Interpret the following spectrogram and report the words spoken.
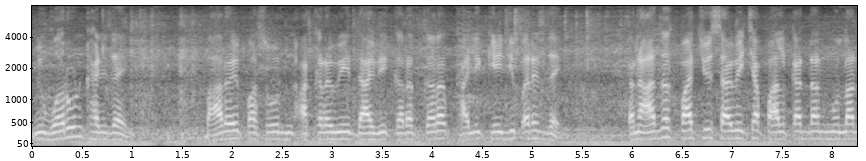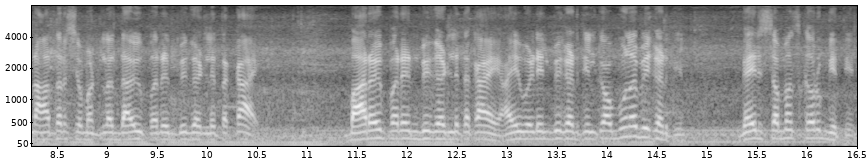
मी वरून खाली जाईल बारावीपासून अकरावी दहावी करत करत खाली के जीपर्यंत जाईल कारण आजच पाचवी सहावीच्या पालकांना मुलांना आदर्श म्हटलं दहावीपर्यंत बिघडले तर काय? बारावीपर्यंत बिघडले तर काय? आई वडील बिघडतील किंवा मुलं बिघडतील गैरसमज करून घेतील.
